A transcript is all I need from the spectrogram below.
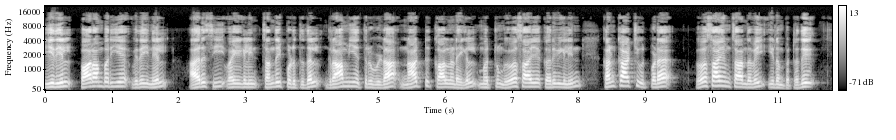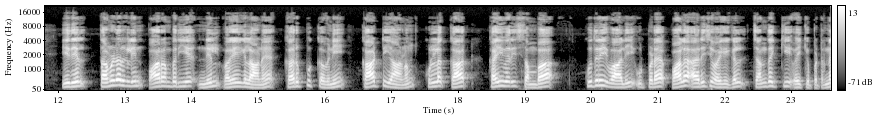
இதில் பாரம்பரிய விதை நெல் அரிசி வகைகளின் சந்தைப்படுத்துதல் கிராமிய திருவிழா நாட்டு கால்நடைகள் மற்றும் விவசாய கருவிகளின் கண்காட்சி உட்பட விவசாயம் சார்ந்தவை இடம்பெற்றது. இதில் தமிழர்களின் பாரம்பரிய நெல் வகைகளான கருப்பு கவினி காட்டு யானம் குள்ளக்கார் கைவரி சம்பா குதிரைவாலி உட்பட பல அரிசி வகைகள் சந்தைக்கு வைக்கப்பட்டன.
